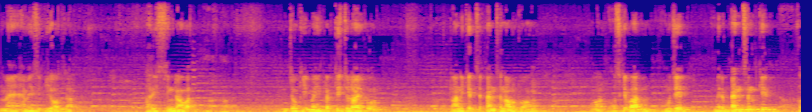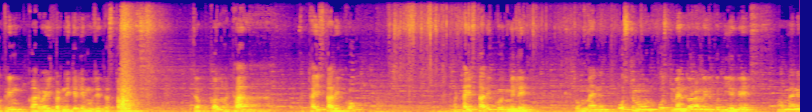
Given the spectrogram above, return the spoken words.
मैं एम ए हरीश सिंह रावत, जो कि मैं इकतीस जुलाई को रानीखेत से पेंशन आउट हुआ हूँ। और उसके बाद मुझे, मेरे पेंशन के अग्रिम कार्रवाई करने के लिए मुझे दस्तावेज़, जब कल अट्ठाईस तारीख को, अट्ठाईस तारीख को मिले तो मैंने पोस्ट पोस्टमैन द्वारा मेरे को दिए गए और मैंने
